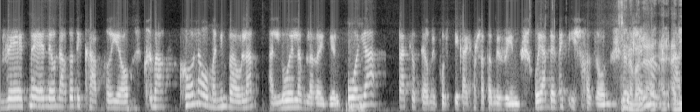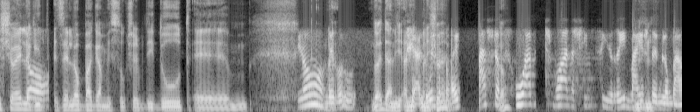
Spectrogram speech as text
ואת אה, ליאונרדו דיקפריו. כלומר, כל האומנים בעולם עלו אליו לרגל. הוא היה... קצת יותר מפוליטיקאי, כמו שאתה מבין. הוא היה באמת איש חזון. כן, אבל אני, אני שואל, דור- להגיד, זה לא בא גם מסוג של בדידות? אה, לא, בב- לא יודע, אני, אני, אני שואל. ממש לא. לא? הוא אהב לשמוע אנשים צעירים, מה יש להם לומר.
